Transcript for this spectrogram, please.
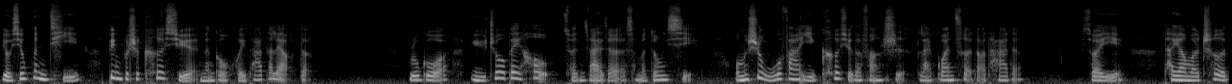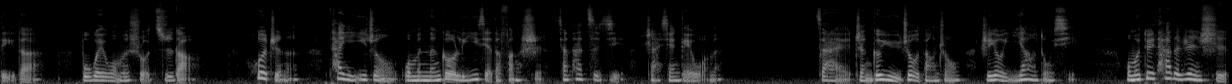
有些问题并不是科学能够回答得了的。如果宇宙背后存在着什么东西，我们是无法以科学的方式来观测到它的。所以，它要么彻底的不为我们所知道，或者呢，它以一种我们能够理解的方式将它自己展现给我们。在整个宇宙当中，只有一样东西，我们对它的认识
